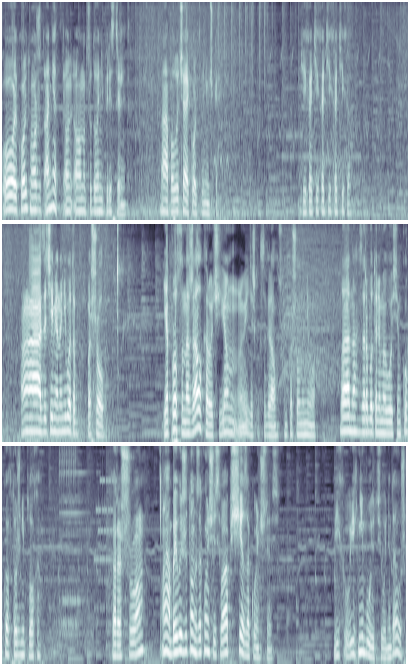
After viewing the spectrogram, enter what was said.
ой, Кольт может... А нет, он, он отсюда не перестрелит. На, получай, Кольт, вонючка. Тихо, тихо, тихо, тихо. А, зачем я на него-то пошел? Я просто нажал, короче, и он, ну, видишь, как сыграл, что он пошел на него. Ладно, заработали мы 8 кубков, тоже неплохо. Хорошо. А, боевые жетоны закончились, вообще закончились. Их, их не будет сегодня, да, уже?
